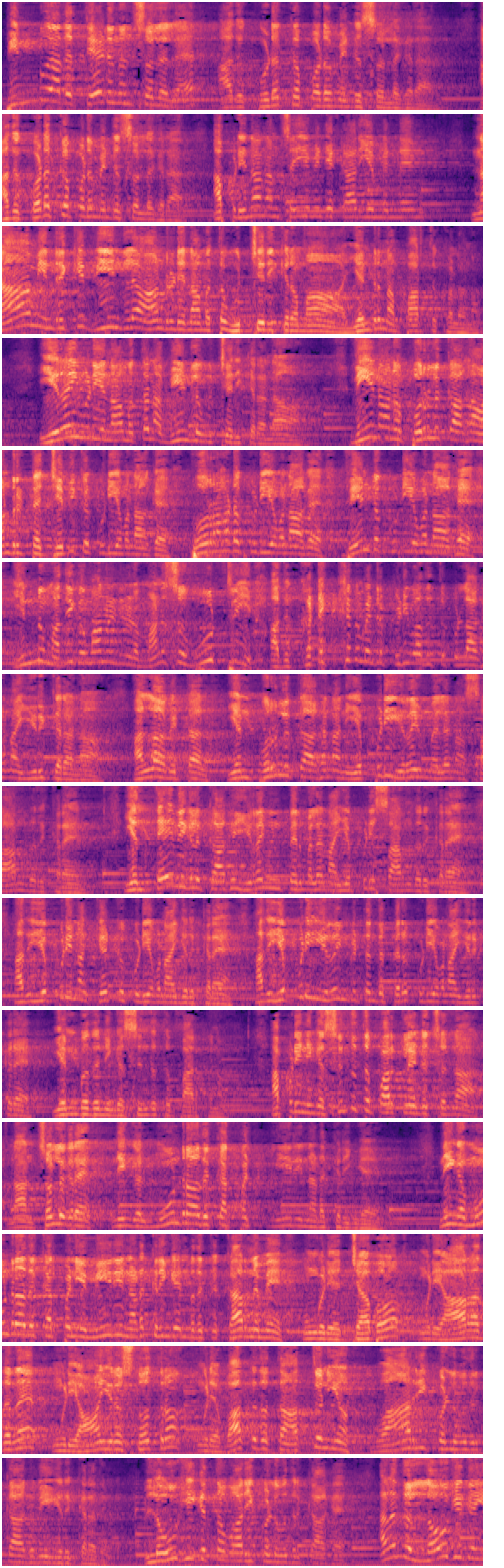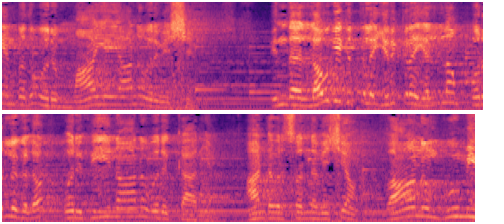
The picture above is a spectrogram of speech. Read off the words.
பின்பு அதை தேடுங்கன்னு சொல்லல அது கொடுக்கப்படும் என்று சொல்லுகிறார். அது கொடுக்கப்படும் என்று சொல்லுகிறார். அப்படின்னா நாம் செய்ய வேண்டிய காரியம் என்ன? நாம் இன்றைக்கு வீண்ல ஆண்டுடைய நாமத்தை உச்சரிக்கிறோமா என்று நாம் பார்த்து கொள்ளணும். இறைவனுடைய நாமத்தை நான் வீண்ல உச்சரிக்கிறேனா? வீணான பொருளுக்காக ஆண்டுகிட்ட ஜெபிக்கக்கூடியவனாக போராடக்கூடியவனாக வேண்டக்கூடியவனாக இன்னும் அதிகமான என்னோட மனசை ஊற்றி அது கிடைக்கணும் என்ற பிடிவாதத்துக்குள்ளாக நான் இருக்கிறேனா? அல்லாவிட்டால் என் பொருளுக்காக நான் எப்படி இறைவு மேல நான் சார்ந்திருக்கிறேன்? என் தேவைகளுக்காக இறைவன் பேர் மேல நான் எப்படி சார்ந்திருக்கிறேன்? அது எப்படி நான் கேட்கக்கூடியவனாய் இருக்கிறேன்? அது எப்படி இறைவன் கிட்ட இருந்து பெறக்கூடியவனாய் இருக்கிறேன்? என்பது நீங்க சிந்தித்து பார்க்கணும். அப்படி நீங்க சிந்தித்து பார்க்கல என்று சொன்னா நான் சொல்லுகிறேன் நீங்கள் மூன்றாவது கற்பனை மீறி நடக்கிறீங்க. நீங்க மூன்றாவது கற்பனையை மீறி நடக்கிறீங்க என்பதற்கு காரணமே உங்களுடைய ஜபம் உங்களுடைய ஆராதனை உங்களுடைய ஆயிர ஸ்தோத்திரம் உங்களுடைய வாக்குதத்தம் அத்தனையும் வாரி கொள்ளுவதற்காகவே இருக்கிறது. லௌகிகத்தை வாரி கொள்ளுவதற்காக ஆனா இந்த லௌகிகம் என்பது ஒரு மாயையான ஒரு விஷயம். இந்த லௌகிகத்துல இருக்கிற எல்லா பொருள்களும் ஒரு வீணான ஒரு காரியம். ஆண்டவர் சொன்ன விஷயம் வானம் பூமி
